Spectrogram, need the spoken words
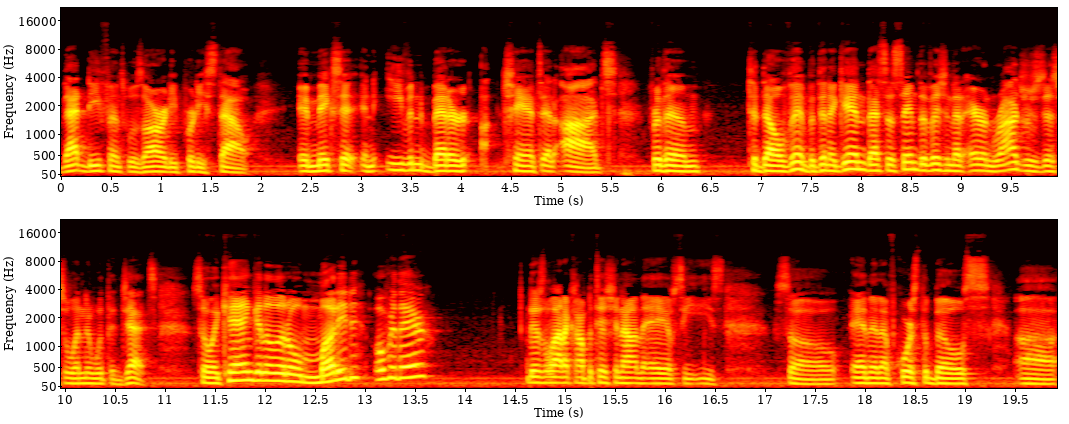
that defense was already pretty stout. it makes it an even better chance at odds for them to delve in. But then again, that's the same division that Aaron Rodgers just went in with the Jets. So it can get a little muddied over there. There's a lot of competition out in the AFC East. So, and then of course the Bills. Uh,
